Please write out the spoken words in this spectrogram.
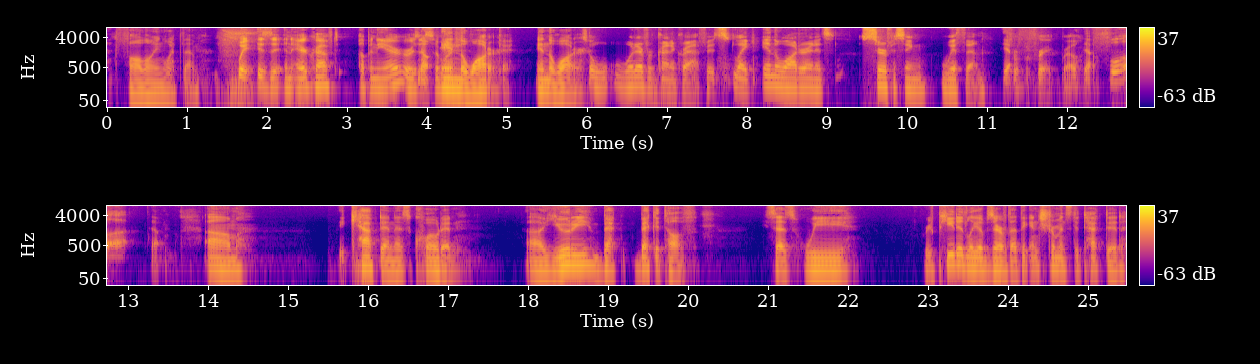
and following with them. Wait, is it an aircraft up in the air or is No, it submerged? in the water. Okay. In the water. So whatever kind of craft, it's like in the water and it's surfacing with them. Yep. For frick, bro. Yep. Yep. Um, the captain is quoted, uh, Yuri Bek- Beketov. He says, We repeatedly observed that the instruments detected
